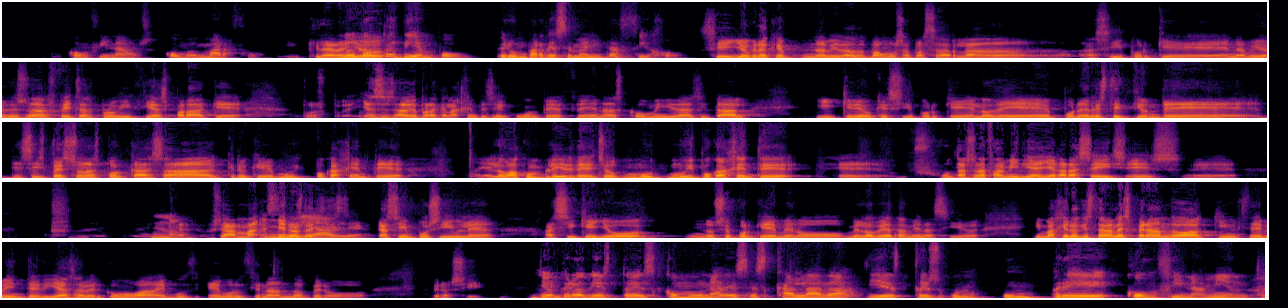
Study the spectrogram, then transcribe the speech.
confinados, como en marzo. Claro, no tanto tiempo, pero un par de semanitas fijo. Sí, yo creo que Navidad vamos a pasarla así, porque Navidad es unas fechas propicias para que, pues ya se sabe, para que la gente se junte, cenas, comidas y tal. Y creo que sí, porque lo de poner restricción de, seis personas por casa, creo que muy poca gente eh, lo va a cumplir. De hecho, muy, muy poca gente, eh, juntarse una familia y llegar a seis es... Eh, no, o sea, menos de casi imposible. Así que yo no sé por qué me lo, me lo veo también así. Imagino que estarán esperando a 15, 20 días a ver cómo va evolucionando, pero, pero sí. Yo creo que esto es como una desescalada y esto es un, un pre-confinamiento.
